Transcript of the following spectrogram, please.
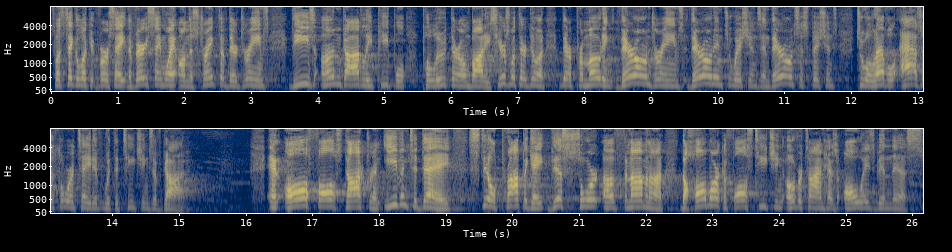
So let's take a look at verse 8. In the very same way, on the strength of their dreams, these ungodly people pollute their own bodies. Here's what they're doing they're promoting their own dreams, their own intuitions, and their own suspicions to a level as authoritative with the teachings of God. And all false doctrine, even today, still propagate this sort of phenomenon. The hallmark of false teaching over time has always been this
